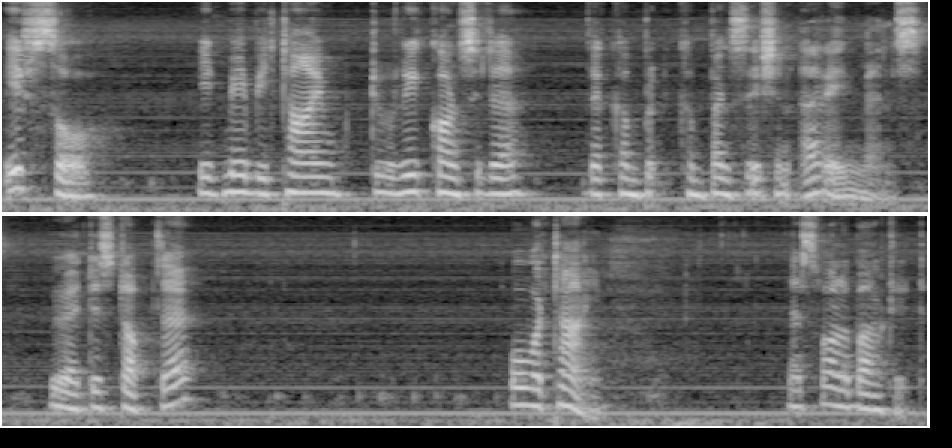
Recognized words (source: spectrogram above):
If so, it may be time to reconsider the comp- compensation arrangements. You have to stop the overtime. That's all about it.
